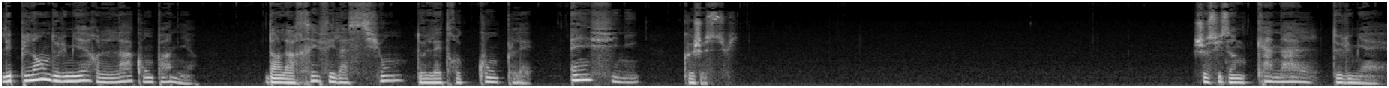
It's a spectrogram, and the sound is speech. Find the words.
Les plans de lumière l'accompagnent dans la révélation de l'être complet, infini que je suis. Je suis un canal de lumière.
